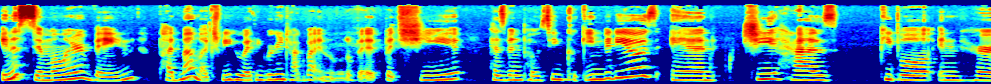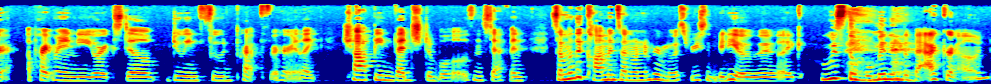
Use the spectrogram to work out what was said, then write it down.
In a similar vein, Padma Lakshmi, who I think we're going to talk about in a little bit, but she has been posting cooking videos and she has people in her apartment in New York still doing food prep for her, like chopping vegetables and stuff. And some of the comments on one of her most recent videos were like, Who's the woman in the background?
